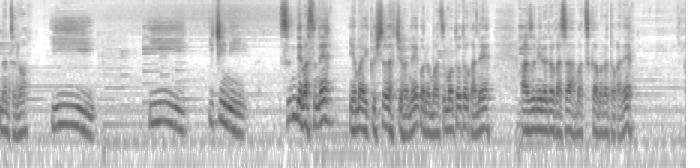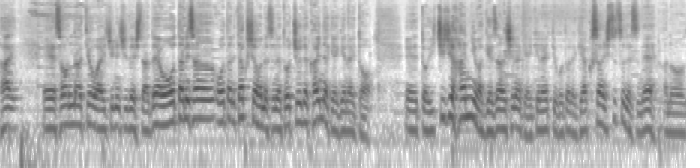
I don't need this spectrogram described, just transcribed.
なんつうの？いいいい位置に住んでますね。山行く人たちはねこの松本とかね安曇野とかさ松川村とかね。はい、えー、そんな今日は一日でした。で、大谷さん、大谷拓也はですね、途中で帰んなきゃいけないと、えーと、1時半には下山しなきゃいけないということで、逆算しつつですね、あの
